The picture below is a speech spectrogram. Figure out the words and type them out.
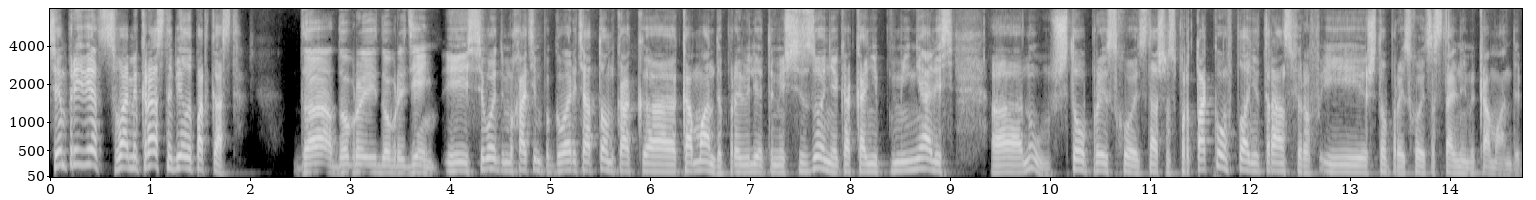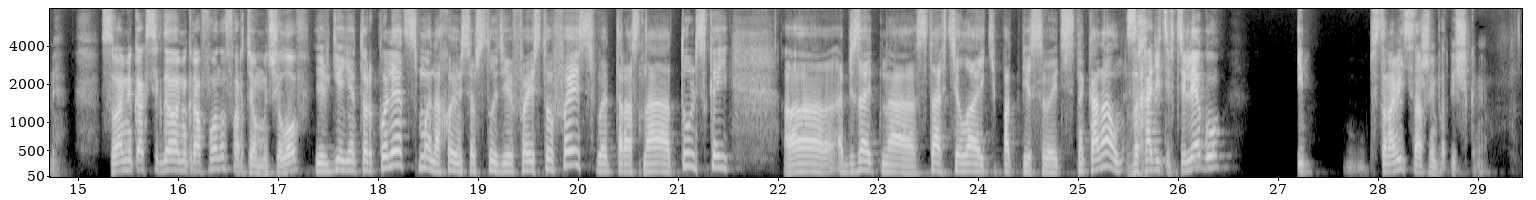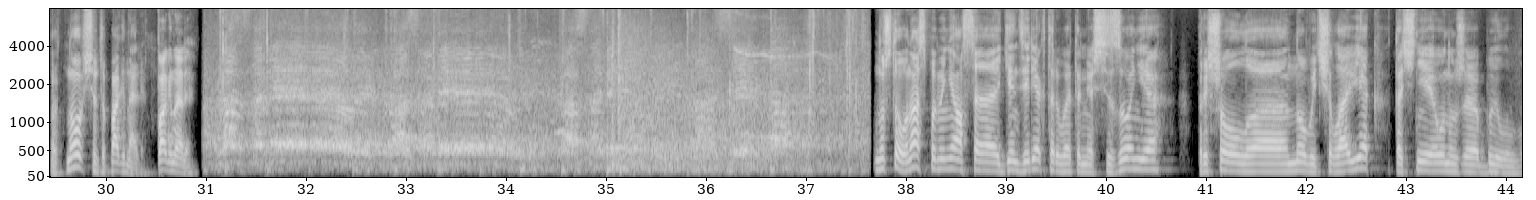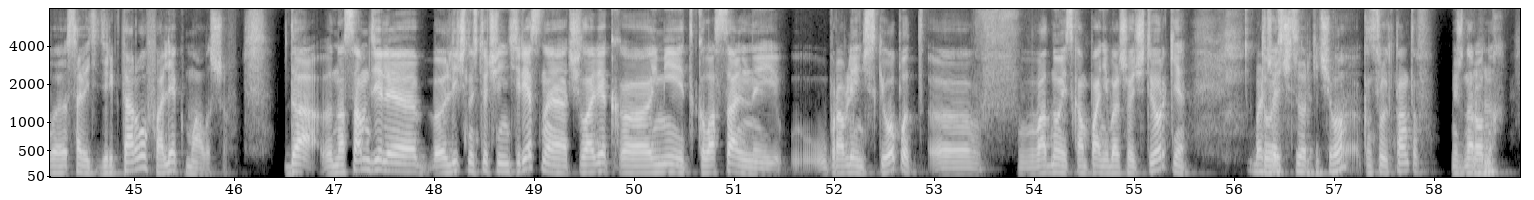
Всем привет, с вами Красно-Белый подкаст. Да, добрый, добрый день. И сегодня мы хотим поговорить о том, как э, команды провели это межсезонье, как они поменялись, э, ну, что происходит с нашим «Спартаком» в плане трансферов и что происходит с остальными командами. С вами, как всегда, у микрофонов Артем Мочелов. Евгений Туркулец. Мы находимся в студии Face to Face, в этот раз на Тульской. Э, обязательно ставьте лайки, подписывайтесь на канал. Заходите в телегу и становитесь нашими подписчиками. Вот, ну, в общем-то, погнали. Погнали. Ну что, у нас поменялся гендиректор в этом межсезонье. Пришел э, новый человек, точнее, он уже был в совете директоров, Олег Малышев. Да, на самом деле личность очень интересная. Человек э, имеет колоссальный управленческий опыт э, в одной из компаний Большой четверки. Большой четверки чего? Консультантов международных. Угу.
